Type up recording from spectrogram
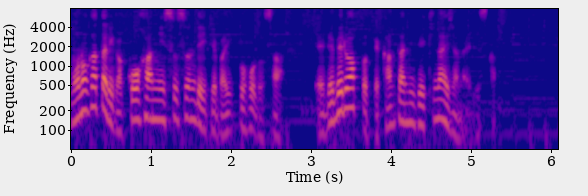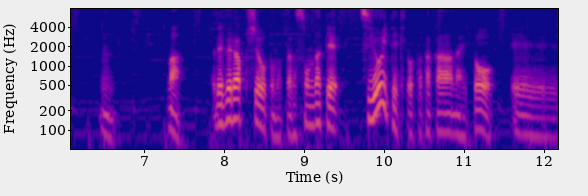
物語が後半に進んでいけばいくほどさ、レベルアップって簡単にできないじゃないですか。うん。まあ、レベルアップしようと思ったら、そんだけ強い敵と戦わないと、え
